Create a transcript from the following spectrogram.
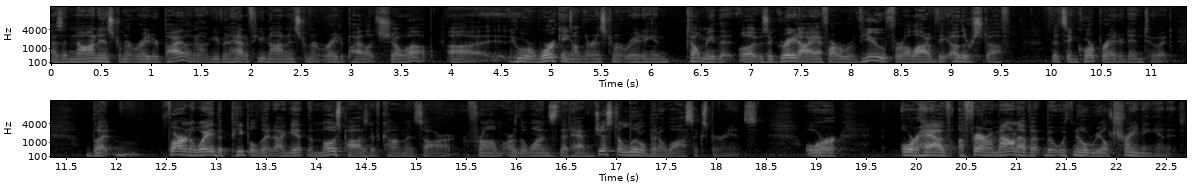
As a non-instrument rated pilot, and I've even had a few non-instrument rated pilots show up uh, who are working on their instrument rating and tell me that, well, it was a great IFR review for a lot of the other stuff that's incorporated into it. But far and away the people that I get the most positive comments are from are the ones that have just a little bit of WAAS experience or or have a fair amount of it but with no real training in it.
